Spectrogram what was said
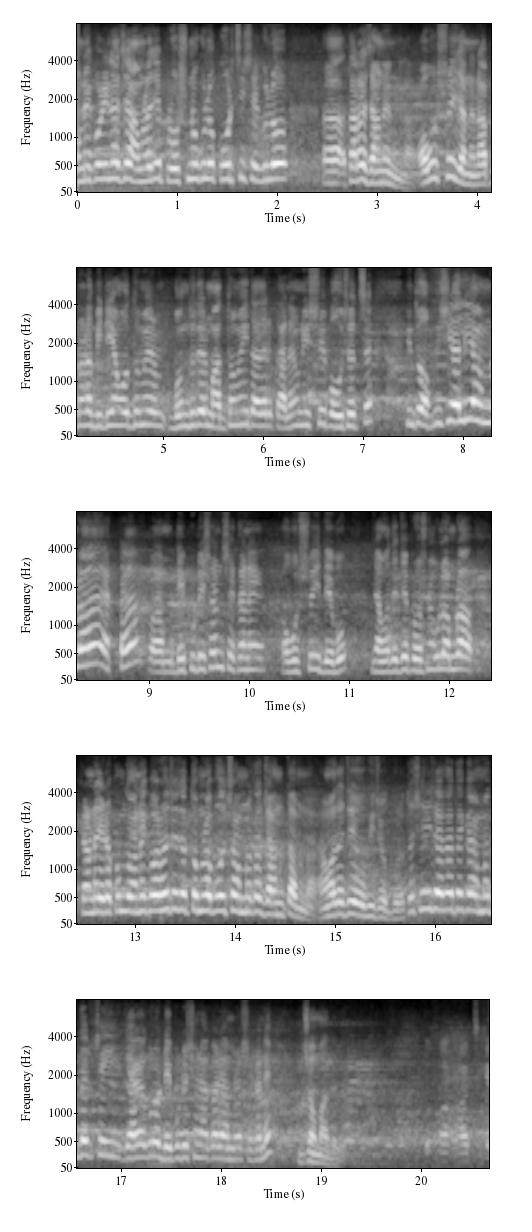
মনে করি না যে আমরা যে প্রশ্নগুলো করছি, সেগুলো তারা জানেন না। অবশ্যই জানেন। আপনারা মিডিয়া মাধ্যমের, বন্ধুদের মাধ্যমেই তাদের কানেও নিশ্চয়ই পৌঁছচ্ছে। কিন্তু অফিসিয়ালি আমরা একটা ডেপুটেশন সেখানে অবশ্যই দেবো যে আমাদের যে প্রশ্নগুলো আমরা, কেননা এরকম তো অনেকবার হয়েছে যে তোমরা বলছো, আমরা তো জানতাম না আমাদের যে অভিযোগগুলো। তো সেই জায়গা থেকে আমাদের সেই জায়গাগুলো ডেপুটেশন আকারে আমরা সেখানে জমা দেবো। আজকে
